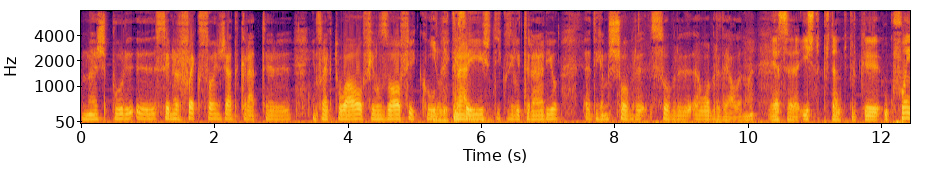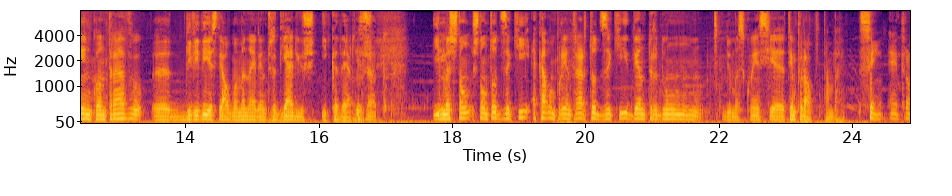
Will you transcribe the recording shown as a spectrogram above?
mas por uh, serem reflexões já de caráter uh, intelectual, filosófico, ensaístico e literário, uh, digamos, sobre, sobre a obra dela, não é? Essa, isto, portanto, porque o que foi encontrado dividia-se de alguma maneira entre diários e cadernos. Exato. E, mas estão, estão todos aqui, acabam por entrar todos aqui dentro de, um, de uma sequência temporal também. Sim, entram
